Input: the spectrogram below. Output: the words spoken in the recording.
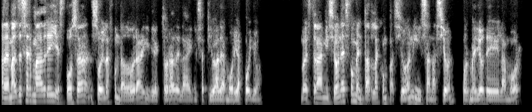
Además de ser madre y esposa, soy la fundadora y directora de la iniciativa de Amor y Apoyo. Nuestra misión es fomentar la compasión y sanación por medio del amor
